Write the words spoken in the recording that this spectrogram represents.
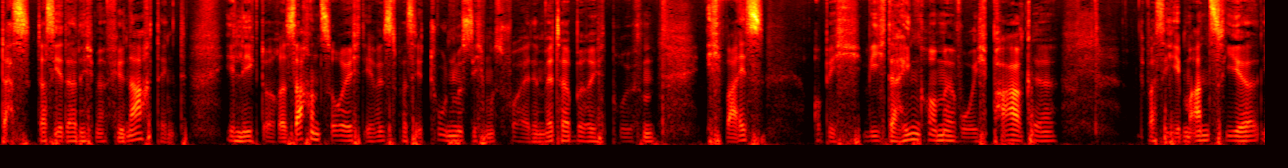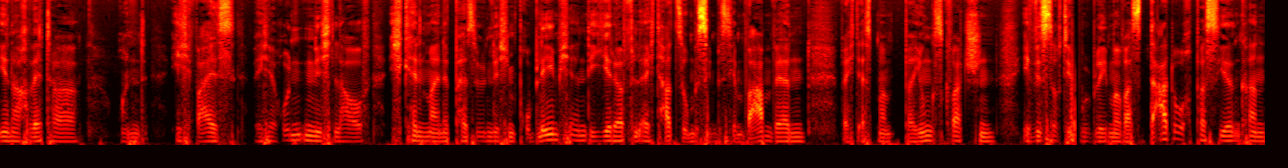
dass, dass ihr da nicht mehr viel nachdenkt. Ihr legt eure Sachen zurecht, ihr wisst, was ihr tun müsst. Ich muss vorher den Wetterbericht prüfen. Ich weiß, ob ich, wie ich da hinkomme, wo ich parke, was ich eben anziehe, je nach Wetter. Und ich weiß, welche Runden ich laufe. Ich kenne meine persönlichen Problemchen, die jeder vielleicht hat, so ein bisschen, warm werden. Vielleicht erstmal bei Jungs quatschen. Ihr wisst doch die Probleme, was dadurch passieren kann.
